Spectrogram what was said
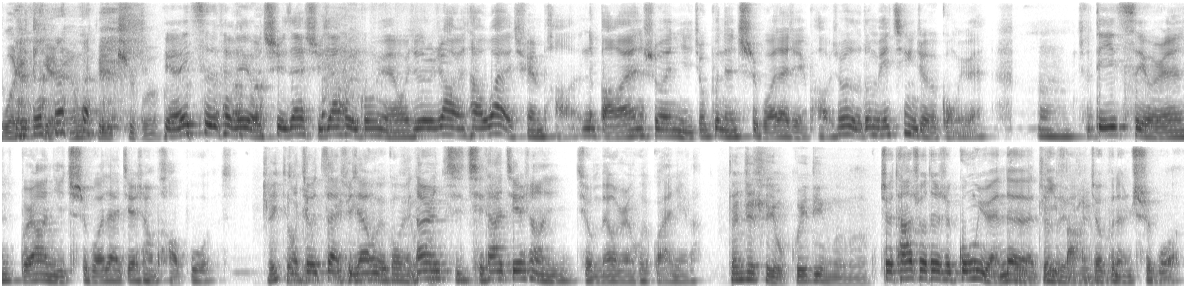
我是铁人，我可以赤膊。有一次特别有趣，在徐家汇公园，我就是绕着它外圈跑，那保安说你就不能赤膊在这里跑，我说我都没进这个公园。嗯，就第一次有人不让你赤膊在街上跑步。我就在徐家汇公园，当然其其他街上就没有人会管你了。但这是有规定的吗？就他说他是公园的地方就不能吃播。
